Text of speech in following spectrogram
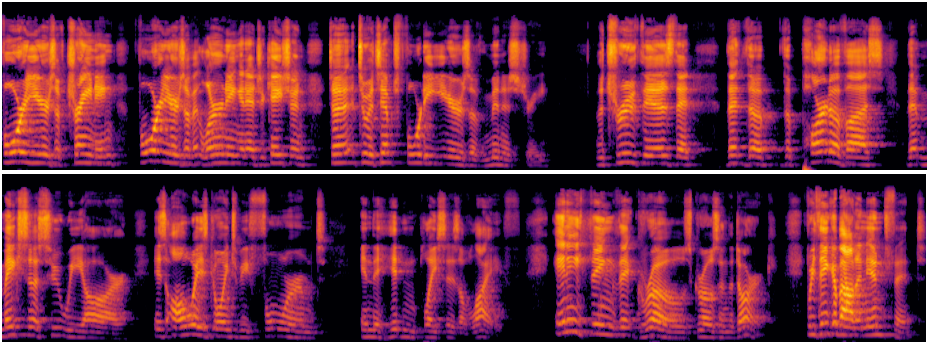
four years of training, four years of learning and education to, to attempt 40 years of ministry. The truth is that, that the, the part of us that makes us who we are is always going to be formed in the hidden places of life. Anything that grows, grows in the dark. If we think about an infant,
